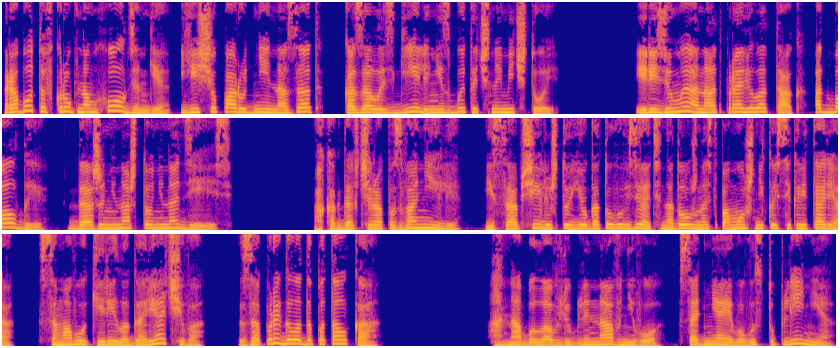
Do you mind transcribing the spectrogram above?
Работа в крупном холдинге еще пару дней назад казалась Геле несбыточной мечтой. И резюме она отправила так, от балды, даже ни на что не надеясь. А когда вчера позвонили и сообщили, что ее готовы взять на должность помощника секретаря самого Кирилла Горячего, запрыгала до потолка. Она была влюблена в него со дня его выступления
